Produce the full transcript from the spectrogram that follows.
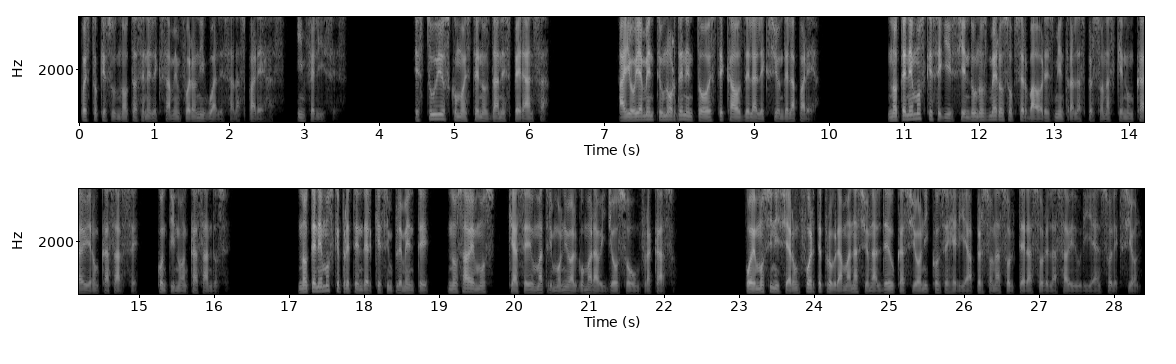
puesto que sus notas en el examen fueron iguales a las parejas, infelices. Estudios como este nos dan esperanza. Hay obviamente un orden en todo este caos de la elección de la pareja. No tenemos que seguir siendo unos meros observadores mientras las personas que nunca debieron casarse, continúan casándose. No tenemos que pretender que simplemente, no sabemos, que hace de un matrimonio algo maravilloso o un fracaso. Podemos iniciar un fuerte programa nacional de educación y consejería a personas solteras sobre la sabiduría en su elección.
